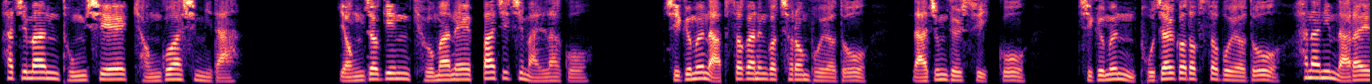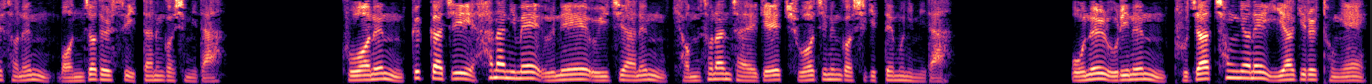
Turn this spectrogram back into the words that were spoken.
하지만 동시에 경고하십니다. 영적인 교만에 빠지지 말라고. 지금은 앞서가는 것처럼 보여도 나중 될 수 있고 지금은 보잘것없어 보여도 하나님 나라에서는 먼저 될 수 있다는 것입니다. 구원은 끝까지 하나님의 은혜에 의지하는 겸손한 자에게 주어지는 것이기 때문입니다. 오늘 우리는 부자 청년의 이야기를 통해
